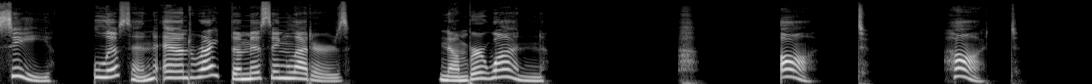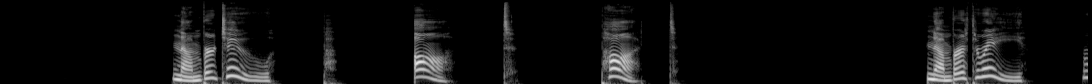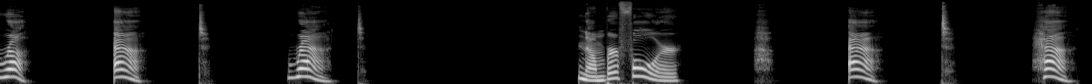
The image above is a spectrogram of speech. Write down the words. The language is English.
C. Listen and write the missing letters. Number 1. H. Hot. Number 2. P. Pot. Number 3. R. At. Rat. Number 4. Hat.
